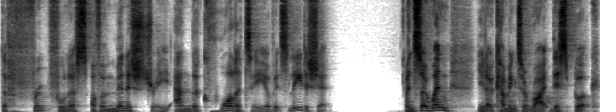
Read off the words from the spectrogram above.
the fruitfulness of a ministry and the quality of its leadership. And so when, you know, coming to write this book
